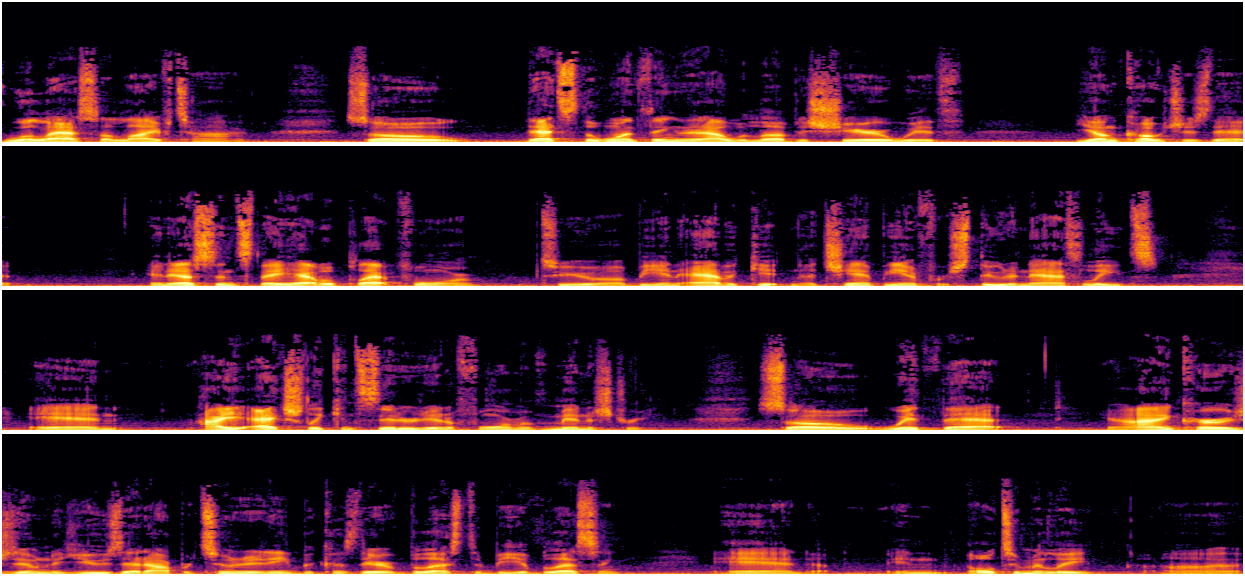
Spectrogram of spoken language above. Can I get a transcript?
will last a lifetime. So that's the one thing that I would love to share with young coaches that, in essence, they have a platform to uh, be an advocate and a champion for student athletes and I actually considered it a form of ministry. So with that, you know, I encourage them to use that opportunity because they're blessed to be a blessing, and and ultimately uh,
